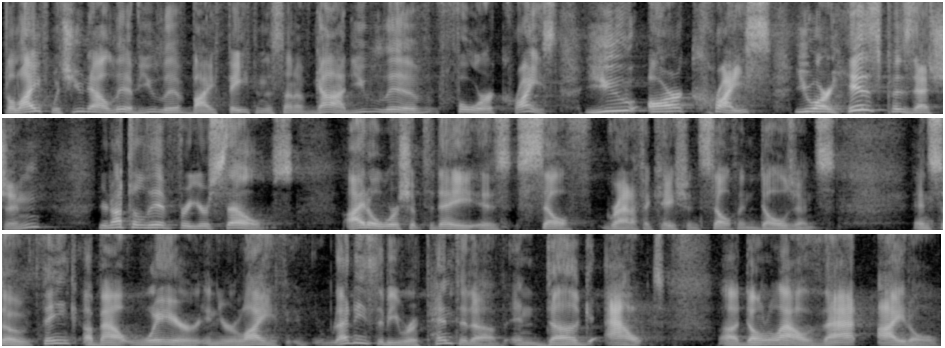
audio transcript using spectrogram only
The life which you now live, you live by faith in the Son of God. You live for Christ. You are Christ. You are His possession. You're not to live for yourselves. Idol worship today is self gratification, self indulgence. And so think about where in your life that needs to be repented of and dug out. Uh, don't allow that idol.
